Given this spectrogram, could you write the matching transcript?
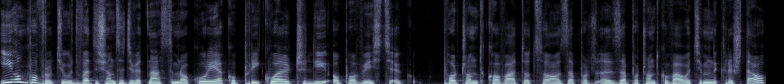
I on powrócił w 2019 roku jako prequel, czyli opowieść e, początkowa, to co zapo- zapoczątkowało Ciemny Kryształ,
